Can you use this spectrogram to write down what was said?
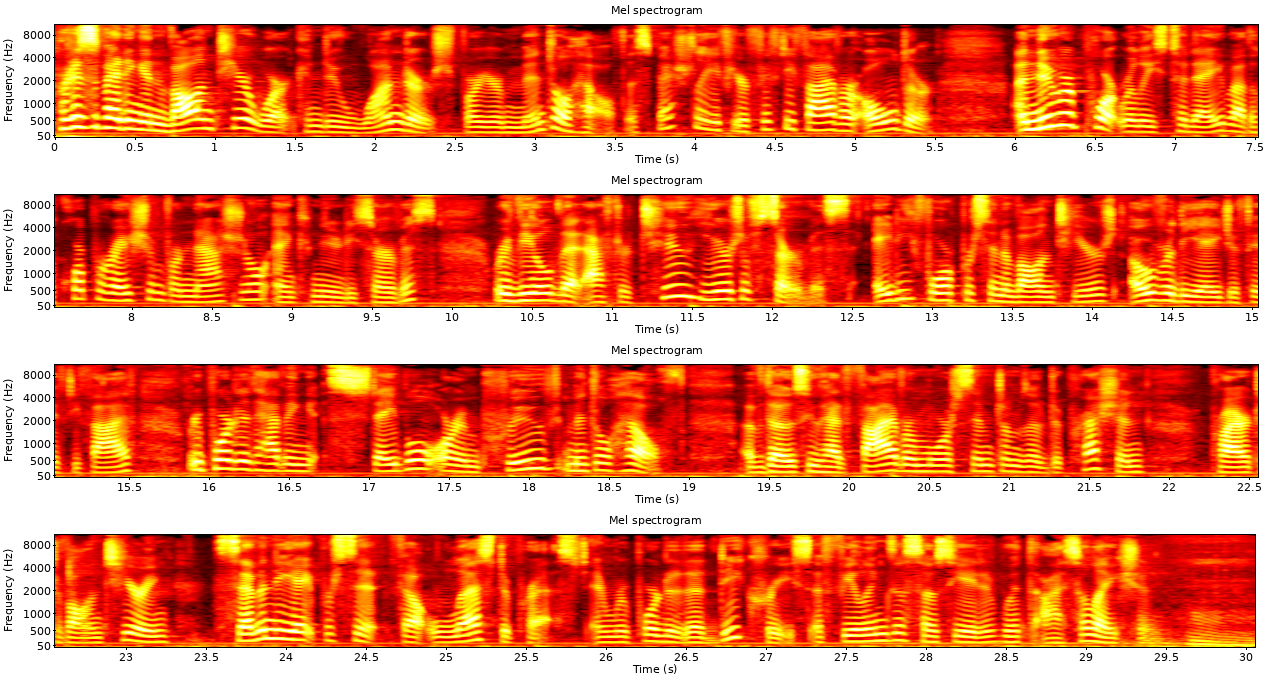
Participating in volunteer work can do wonders for your mental health, especially if you're 55 or older. A new report released today by the Corporation for National and Community Service revealed that after two years of service, 84% of volunteers over the age of 55 reported having stable or improved mental health. Of those who had five or more symptoms of depression prior to volunteering, 78% felt less depressed and reported a decrease of feelings associated with isolation. Hmm.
